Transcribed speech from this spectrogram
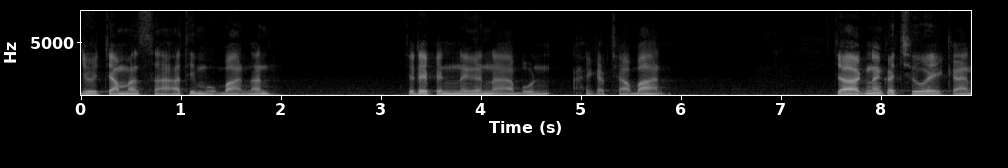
อยู่จำพรรษาที่หมู่บ้านนั้น จะได้เป็นเนื้อนาบุญให้กับชาวบ้าน จากนั้นก็ช่วยกัน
